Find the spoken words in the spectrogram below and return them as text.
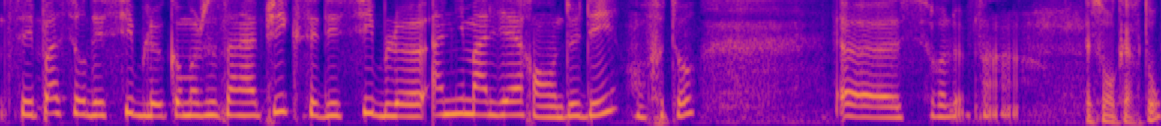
c'est pas sur des cibles comme aux Jeux Olympiques, c'est des cibles animalières en 2D, en photo. Euh, sur le, Elles sont en carton?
